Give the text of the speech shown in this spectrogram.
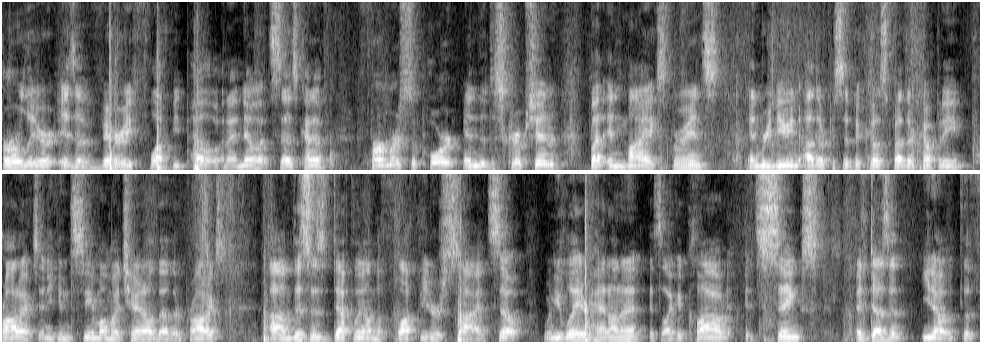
earlier, is a very fluffy pillow. And I know it says kind of firmer support in the description, but in my experience and reviewing other Pacific Coast Feather Company products, and you can see them on my channel, the other products, um, this is definitely on the fluffier side. So when you lay your head on it, it's like a cloud, it sinks. It doesn't, you know, the,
